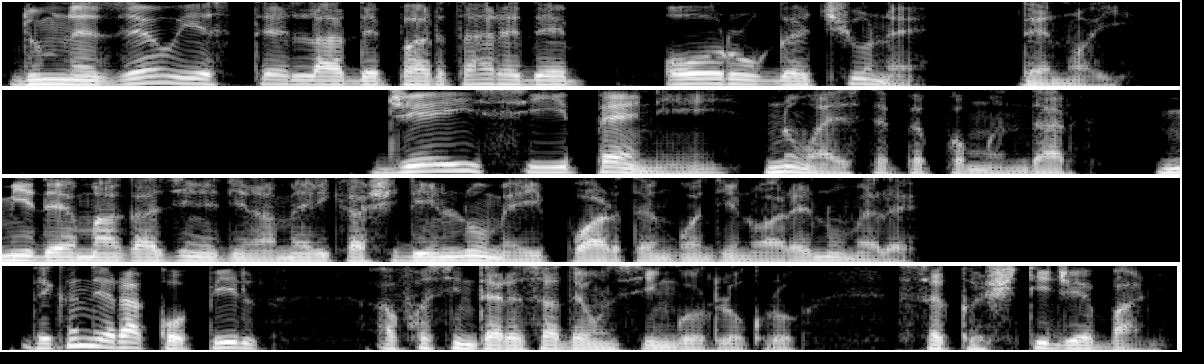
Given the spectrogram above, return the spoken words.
Dumnezeu este la depărtare de o rugăciune de noi. J.C. Penney nu mai este pe pământ, dar mii de magazine din America și din lume îi poartă în continuare numele. De când era copil, a fost interesat de un singur lucru, să câștige bani.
